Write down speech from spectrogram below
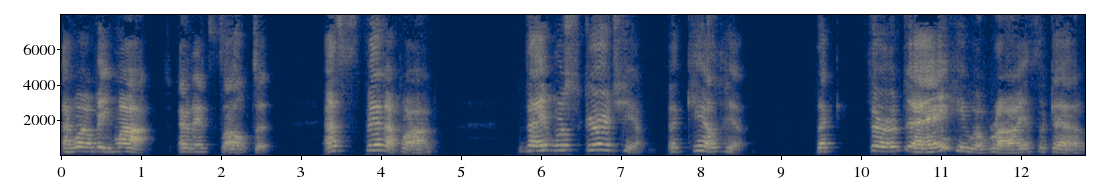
and will be mocked and insulted and spit upon. They will scourge him and kill him. The third day he will rise again.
